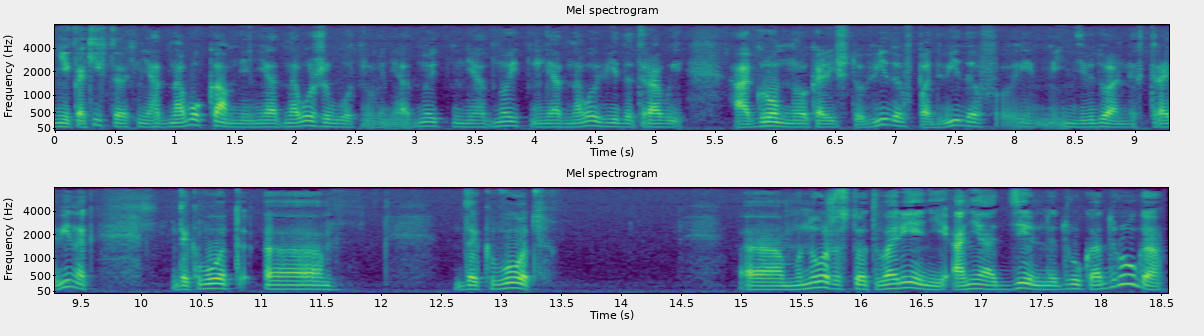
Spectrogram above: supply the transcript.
не каких-то, ни одного камня, ни одного животного, ни, одной, ни, одной, ни одного вида травы, а огромного количества видов, подвидов, индивидуальных травинок, так вот, э, так вот, э, множество творений, они отдельны друг от друга,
